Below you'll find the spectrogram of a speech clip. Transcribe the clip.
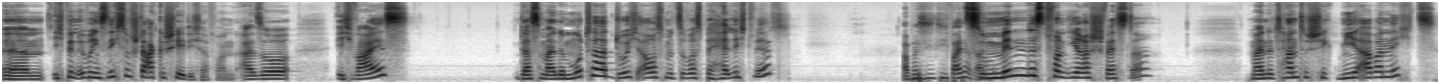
Ähm, ich bin übrigens nicht so stark geschädigt davon. Also, ich weiß, dass meine Mutter durchaus mit sowas behelligt wird. Aber sie ist nicht weiter. Zumindest von ihrer Schwester. Meine Tante schickt mir aber nichts.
